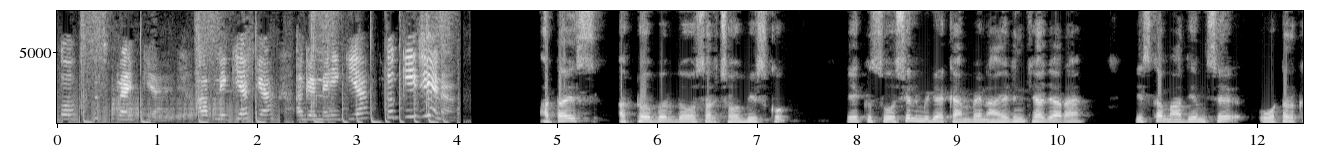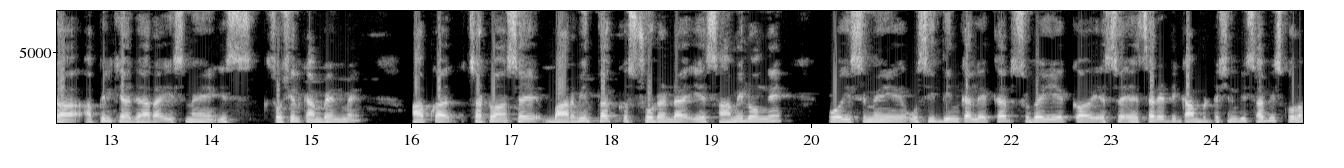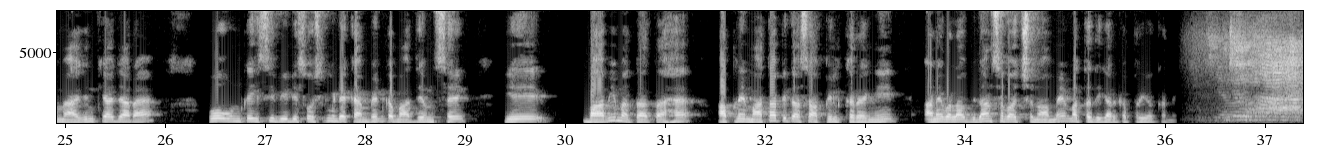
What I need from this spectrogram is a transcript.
को सब्सक्राइब किया है। आपने किया क्या? अगर नहीं किया तो कीजिए ना। 28 अक्टूबर 2024 को एक सोशल मीडिया कैंपेन आयोजन किया जा रहा है। इसका माध्यम से वोटर का अपील किया जा रहा है। इसमें इस सोशल कैंपेन में आपका छठवां से बारहवीं तक स्टूडेंट है, ये शामिल होंगे। वो इसमें उसी दिन का लेकर सुबह एक ऐसा रेटिंग कंपटीशन भी सभी स्कूलों में आयोजन किया जा रहा है। वो उनके इसी वीडियो, सोशल मीडिया कैंपेन के माध्यम से ये भावी मतदाता है, अपने माता पिता से अपील करेंगे, आने वाला विधानसभा चुनाव में मताधिकार का प्रयोग करने। जोहार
